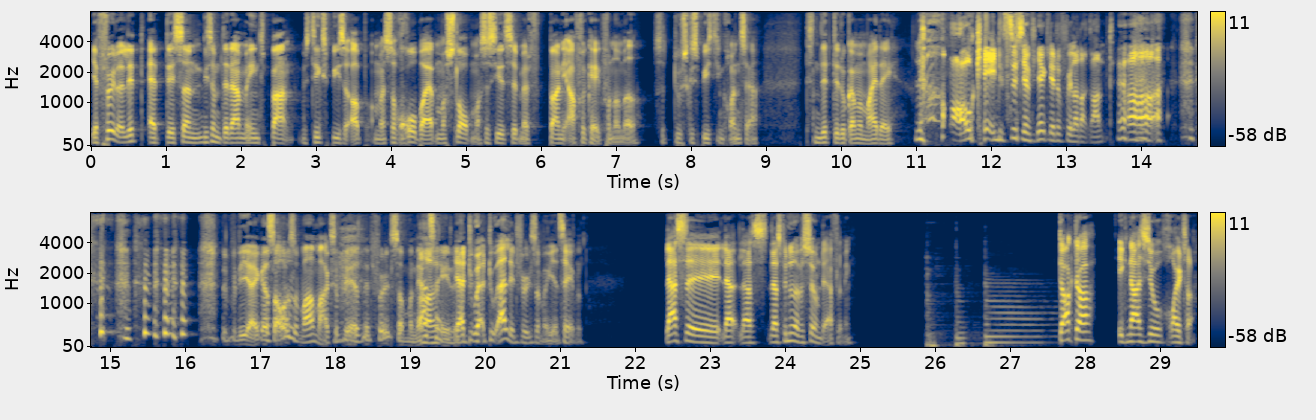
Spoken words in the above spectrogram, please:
Jeg føler lidt, at det er sådan, ligesom det der med ens børn, hvis de ikke spiser op, og man så råber af dem og slår dem, og så siger til dem, at børn i Afrika ikke får noget mad, så du skal spise dine grøntsager. Det er sådan lidt det, du gør med mig i dag. Okay, det synes jeg virkelig, du føler dig ramt. Det er fordi, jeg ikke har sovet så meget, Mark, så bliver jeg lidt følsom og nærtagende. ja, du er, du er lidt følsom og irritabel. Lad os, øh, lad, lad, os, lad os finde ud af, hvad søvn det er, Flemming. Dr. Ignacio Reuter.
